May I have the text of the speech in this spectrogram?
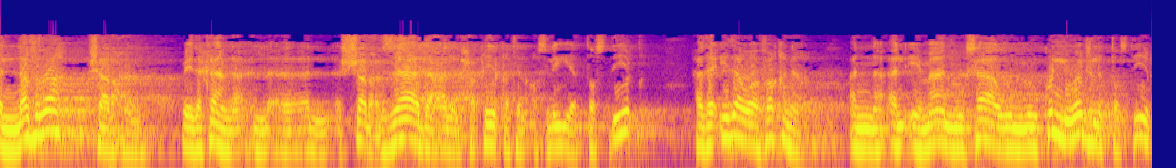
اللفظة شرعا. فإذا كان الشرع زاد على الحقيقة الأصلية التصديق هذا إذا وافقنا أن الإيمان مساو من كل وجه للتصديق.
